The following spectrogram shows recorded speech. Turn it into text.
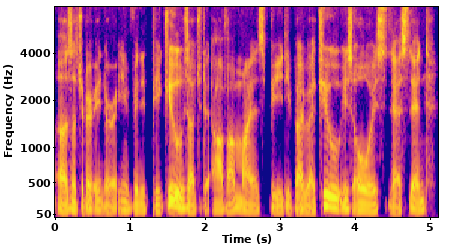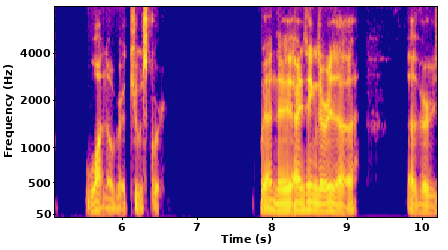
uh, such that in the infinite PQ, such that alpha minus P divided by Q is always less than one over Q squared. And I think there is a a very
